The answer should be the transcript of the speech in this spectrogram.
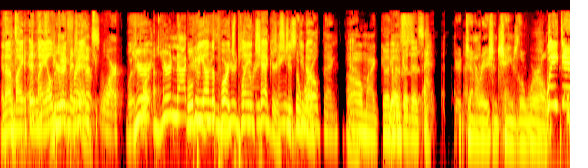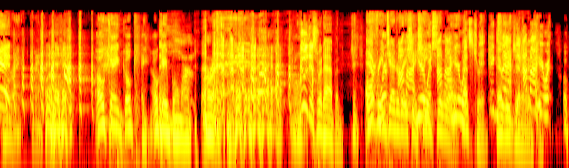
And I'm my and my elderly You're- friends. War. You're you're not. We'll be on the porch playing checkers, just, the you know. world thing. Yeah. Oh my Oh goodness! Goodness. Your generation changed the world. We did. Okay, okay, okay, boomer. All right. Knew this would happen. Every We're- we're- generation I'm out here with, changed the I'm out world. here with, That's true. Exactly. Every generation. I'm out here with. Oh,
